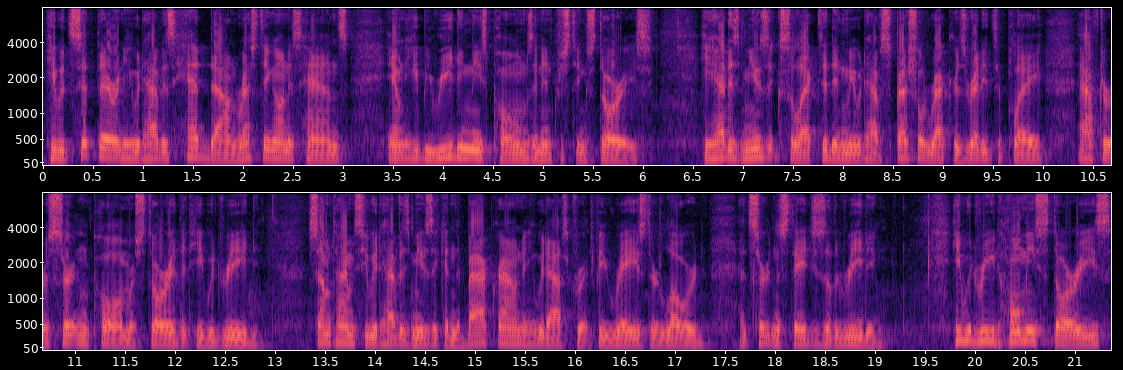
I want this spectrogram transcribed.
He would sit there and he would have his head down, resting on his hands, and he'd be reading these poems and interesting stories. He had his music selected, and we would have special records ready to play after a certain poem or story that he would read. Sometimes he would have his music in the background, and he would ask for it to be raised or lowered at certain stages of the reading. He would read homey stories,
